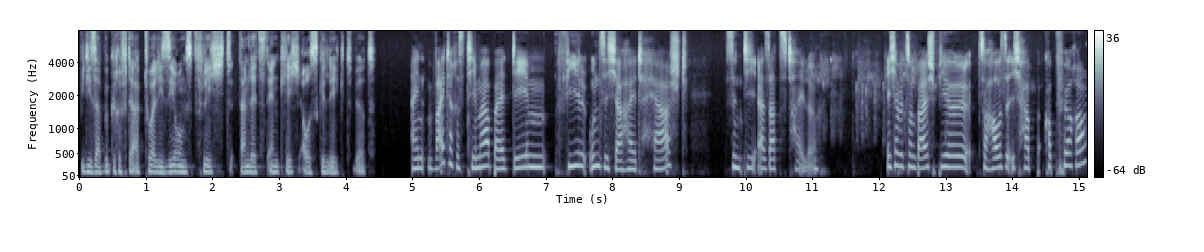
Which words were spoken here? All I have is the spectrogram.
wie dieser Begriff der Aktualisierungspflicht dann letztendlich ausgelegt wird. Ein weiteres Thema, bei dem viel Unsicherheit herrscht, sind die Ersatzteile. Ich habe zum Beispiel zu Hause, ich habe Kopfhörer,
